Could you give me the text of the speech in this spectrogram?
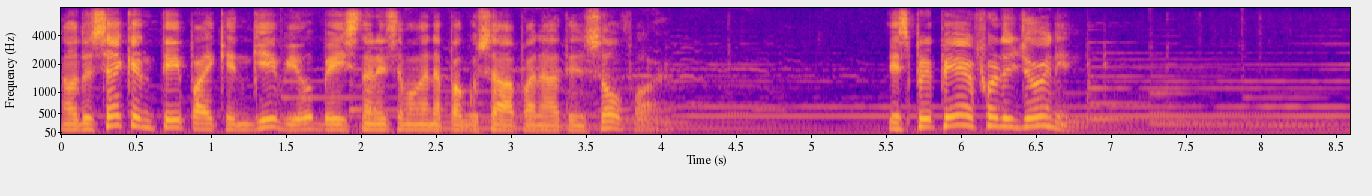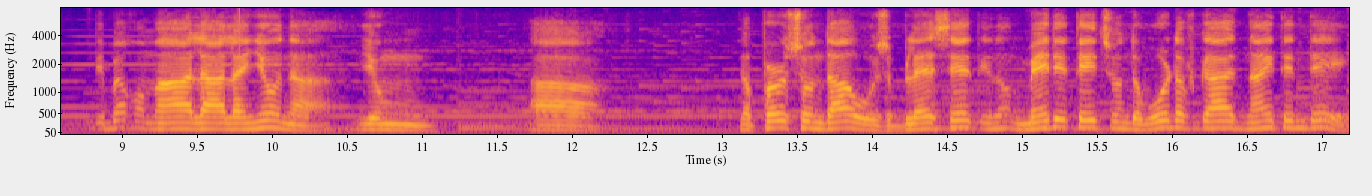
Now, the second tip I can give you, based na rin sa mga napag-usapan natin so far, is prepare for the journey. Di ba kung maalala nyo na yung uh, the person daw who's blessed, you know, meditates on the Word of God night and day.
